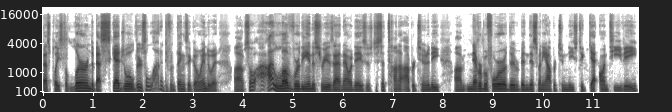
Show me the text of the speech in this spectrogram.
best place to learn, the best schedule. There's a lot of different things that go into it. Uh, so I, I, love where the industry is at nowadays. There's just a ton of opportunity. Um, never before there have been this many opportunities to get on TV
